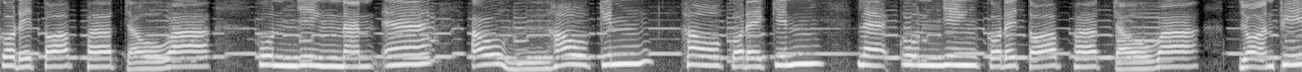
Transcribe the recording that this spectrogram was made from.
ก็ได้ตอบพระเจ้าว่า กุญยิ่งนั่นแอ เอาหือเฮากิน เฮาก็ได้กิน และกุญยิ่งก็ได้ตอบพระเจ้าว่าย้อนพี่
